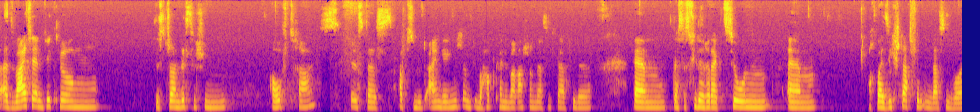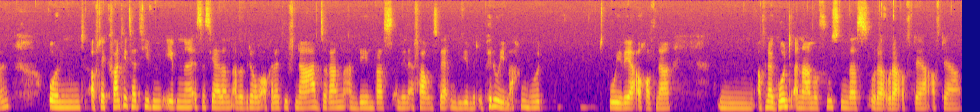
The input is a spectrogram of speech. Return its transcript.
als Weiterentwicklung des journalistischen Auftrags ist das absolut eingängig und überhaupt keine Überraschung, dass sich da viele ähm, dass es viele Redaktionen ähm, auch bei sich stattfinden lassen wollen. Und auf der quantitativen Ebene ist es ja dann aber wiederum auch relativ nah dran an dem, was, an den Erfahrungswerten, die wir mit Opinory machen, wo, wo wir ja auch auf einer, mh, mm, auf einer Grundannahme fußen, dass, oder, oder auf der, auf der,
